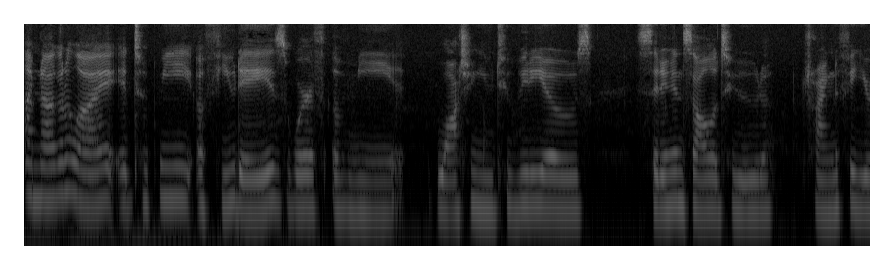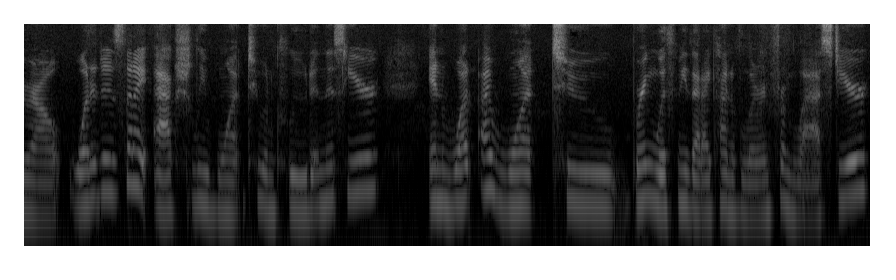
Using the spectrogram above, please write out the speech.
I'm not gonna lie, it took me a few days worth of me watching YouTube videos, sitting in solitude, trying to figure out what it is that I actually want to include in this year and what I want to bring with me that I kind of learned from last year.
